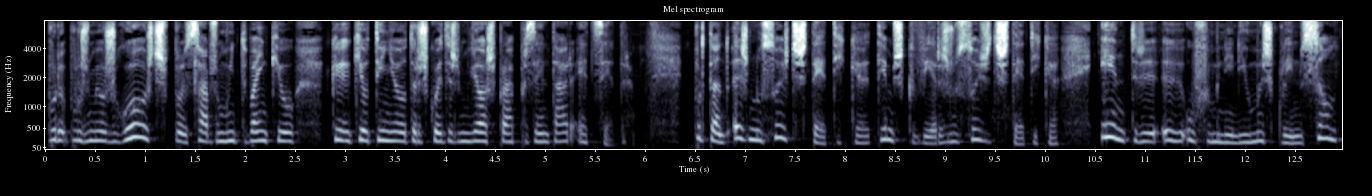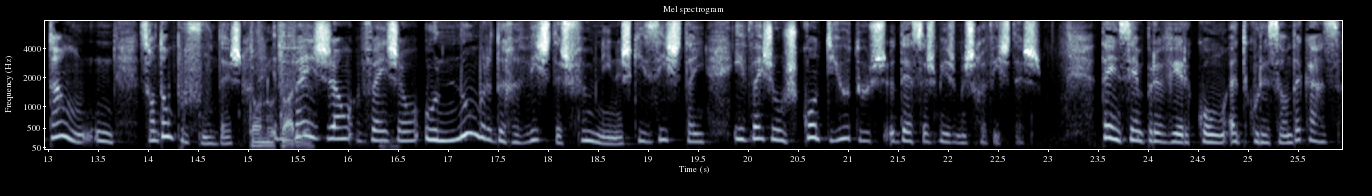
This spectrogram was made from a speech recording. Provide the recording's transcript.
por- pelos meus gostos, por- sabes muito bem que eu, que, que eu tinha outras coisas melhores para apresentar, etc. Portanto, as noções de estética, temos que ver, as noções de estética entre eh, o feminino e o masculino são tão, hum, são tão profundas. Tão notórias. Vejam, vejam o número de revistas femininas que existem e vejam os conteúdos dessas mesmas revistas. Tem sempre a ver com a decoração da casa,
